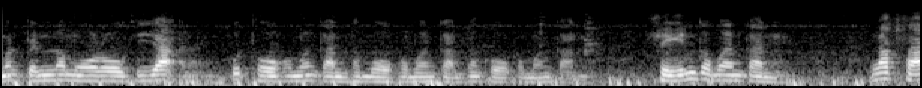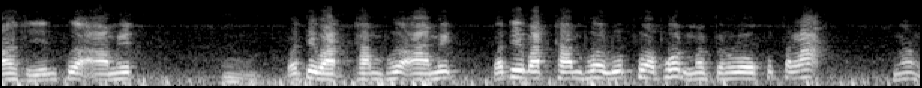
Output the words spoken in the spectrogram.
มันเป็นนโมโลกิยะพุทโธก็เหมือนกันธัมโมก็เหมือนกันสังโฆก็เหมือนกัน ศีลก็เหมือนกัน รักษาศีลเพื่ออามิสปฏิบัติธรรมเพื่ออามิส ปฏิบัติธรรมเพื่อหลุดเพื่อพ้นมันเป็นโลกุตระนั่น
